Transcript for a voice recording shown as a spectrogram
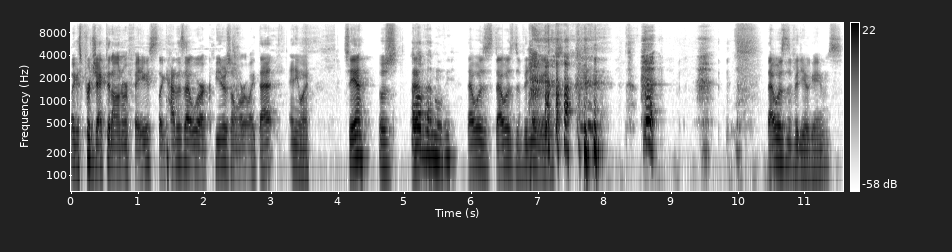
like it's projected on her face. Like, how does that work? Computers don't work like that. Anyway, so yeah, those. I love that movie. That was that was the video games. that was the video games.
